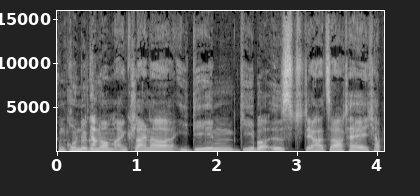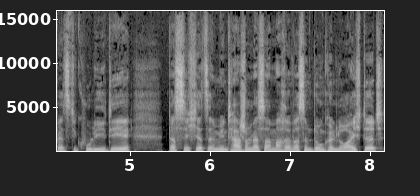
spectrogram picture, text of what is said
im Grunde ja. genommen ein kleiner Ideengeber ist, der halt sagt, hey, ich habe jetzt die coole Idee, dass ich jetzt irgendwie ein Taschenmesser mache, was im Dunkeln leuchtet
